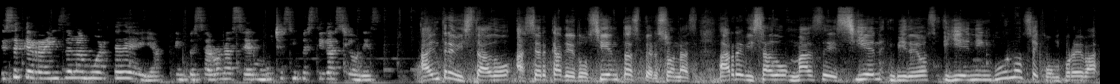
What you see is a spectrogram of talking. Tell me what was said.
Dice que a raíz de la muerte de ella empezaron a hacer muchas investigaciones. Ha entrevistado a cerca de 200 personas, ha revisado más de 100 videos y en ninguno se comprueba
